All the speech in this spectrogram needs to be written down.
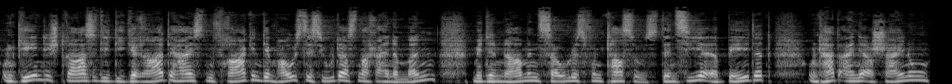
und geh in die Straße, die die gerade heißt, und frage in dem Haus des Judas nach einem Mann mit dem Namen Saulus von Tarsus. Denn siehe, er betet und hat eine Erscheinung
